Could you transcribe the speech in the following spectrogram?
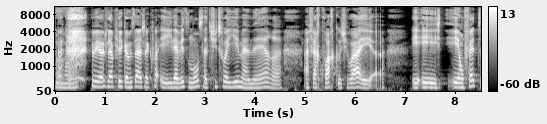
Ouais. mais euh, je l'appelais comme ça à chaque fois. Et il avait tendance à tutoyer ma mère, à faire croire que tu vois, et euh, et, et, et en fait,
